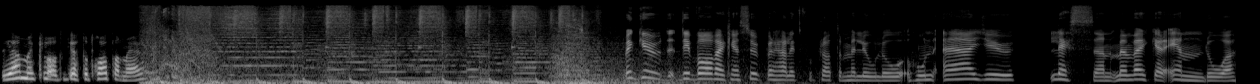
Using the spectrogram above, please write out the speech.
Ja men klart, gött att prata med er. Men gud, det var verkligen superhärligt att få prata med Lolo. Hon är ju ledsen men verkar ändå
